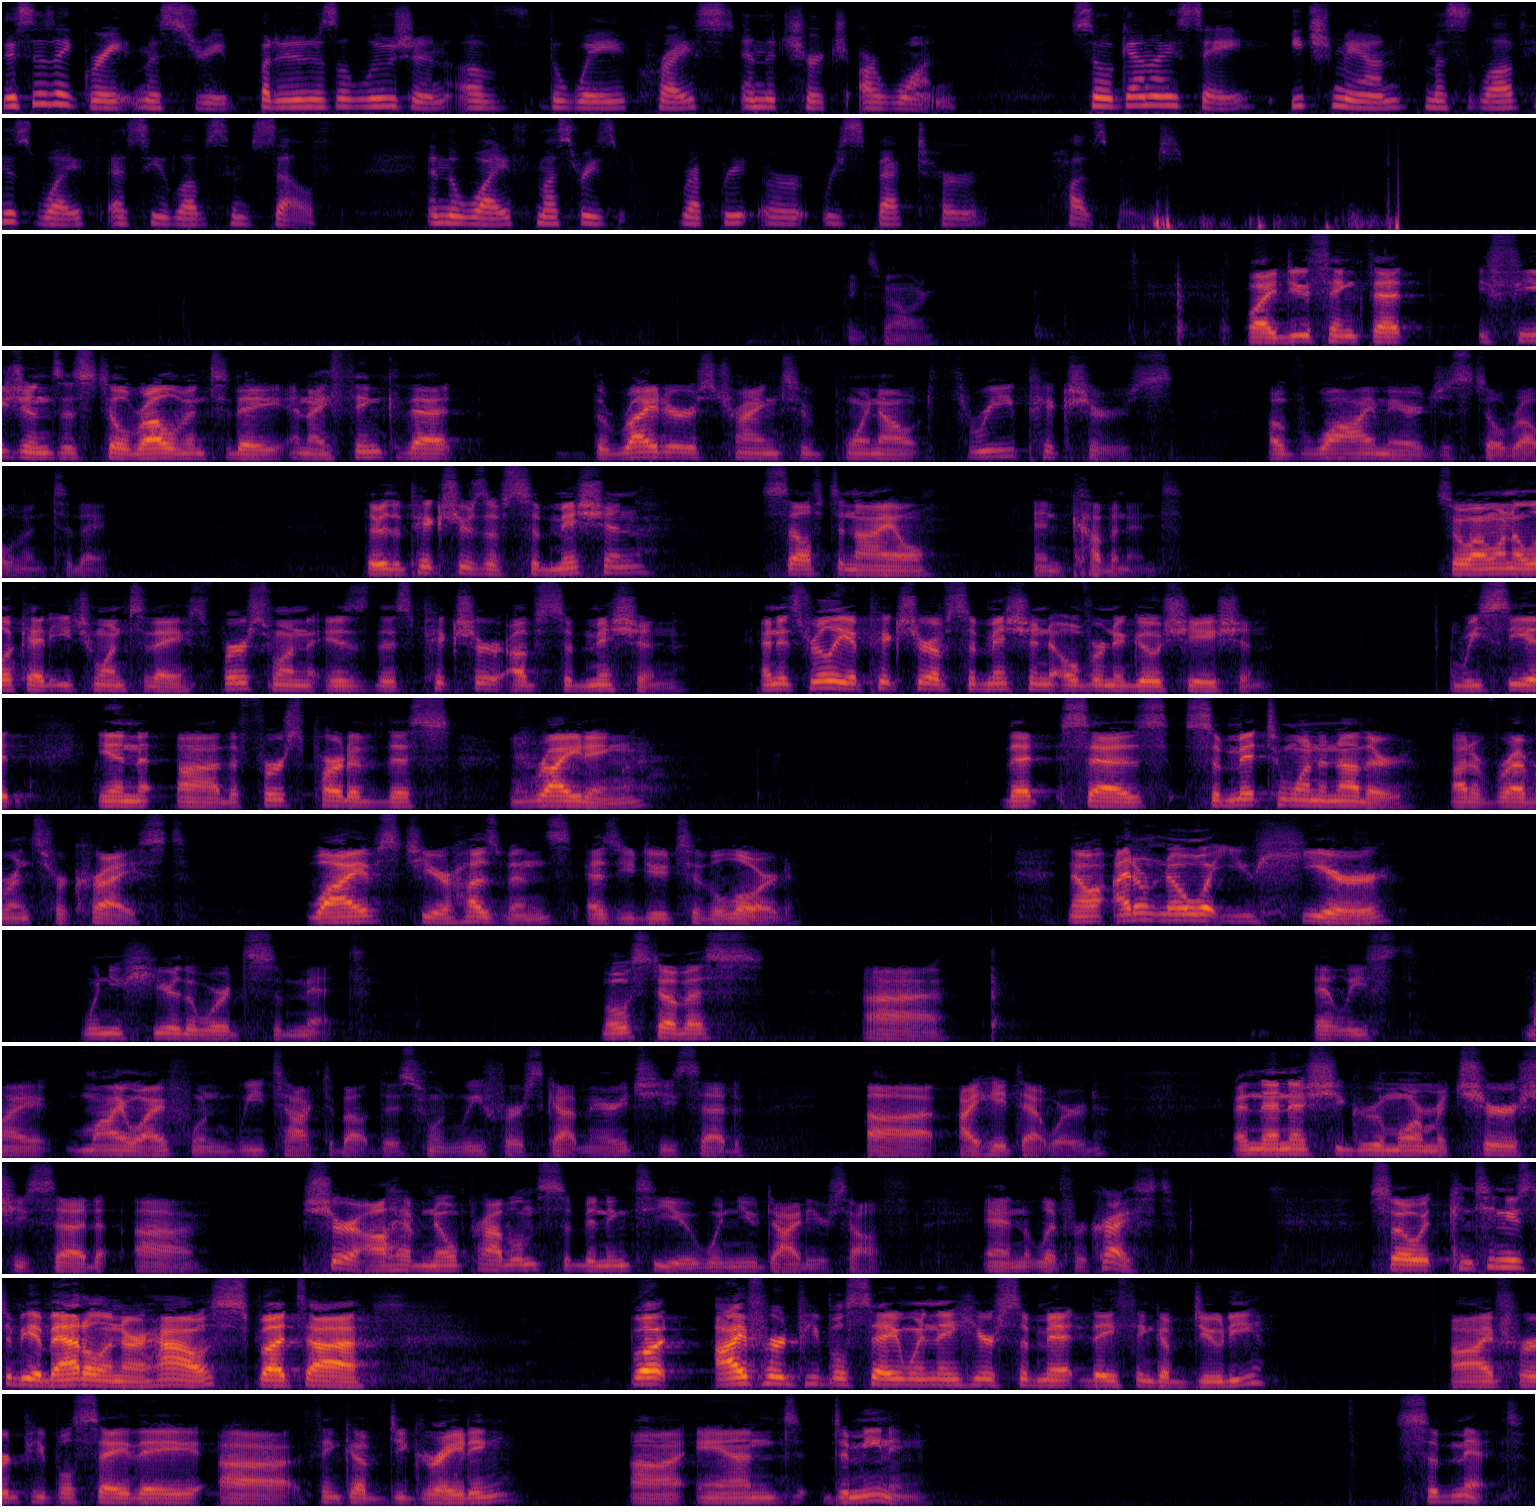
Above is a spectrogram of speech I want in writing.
This is a great mystery, but it is a illusion of the way Christ and the church are one. So again I say, each man must love his wife as he loves himself, and the wife must res- respect her husband. Thanks, Mallory. Well, I do think that Ephesians is still relevant today, and I think that the writer is trying to point out three pictures of why marriage is still relevant today. They're the pictures of submission, self denial, and covenant. So I want to look at each one today. First one is this picture of submission, and it's really a picture of submission over negotiation. We see it in uh, the first part of this writing that says, Submit to one another out of reverence for Christ. Wives, to your husbands, as you do to the Lord. Now, I don't know what you hear when you hear the word submit. Most of us, uh, at least my, my wife, when we talked about this when we first got married, she said, uh, I hate that word. And then as she grew more mature, she said, uh, Sure, I'll have no problem submitting to you when you die to yourself and live for Christ. So it continues to be a battle in our house, but, uh, but I've heard people say when they hear submit, they think of duty. I've heard people say they uh, think of degrading uh, and demeaning. Submit.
